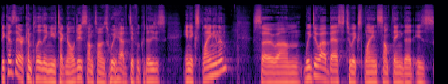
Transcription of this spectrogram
because they're completely new technologies, sometimes we have difficulties in explaining them. So um, we do our best to explain something that is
